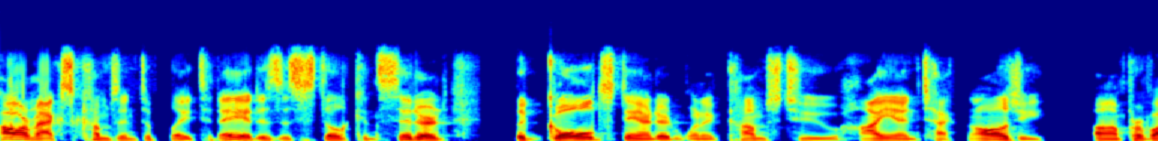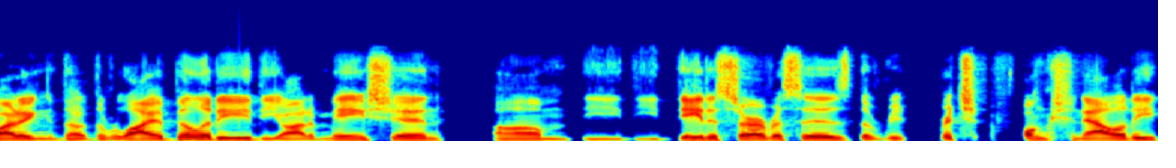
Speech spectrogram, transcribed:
PowerMax comes into play today, it is, is still considered the gold standard when it comes to high-end technology, uh, providing the the reliability, the automation, um, the the data services, the ri- rich functionality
